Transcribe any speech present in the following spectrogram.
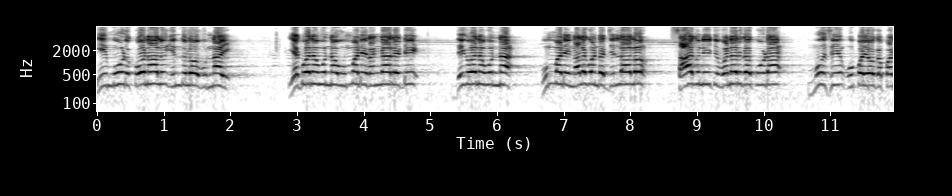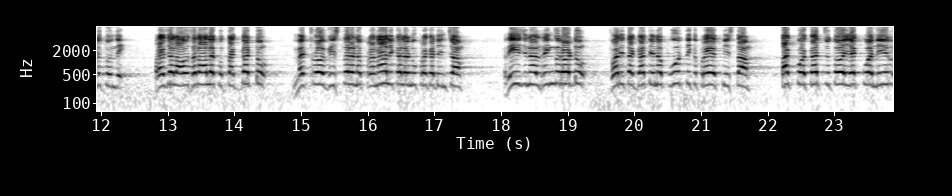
ఈ మూడు కోణాలు ఇందులో ఉన్నాయి. ఎగువన ఉన్న ఉమ్మడి రంగారెడ్డి దిగువన ఉన్న ఉమ్మడి నల్గొండ జిల్లాలో సాగునీటి వనరుగా కూడా మూసి ఉపయోగపడుతుంది. ప్రజల అవసరాలకు తగ్గట్టు మెట్రో విస్తరణ ప్రణాళికలను ప్రకటించాం. రీజనల్ రింగ్ రోడ్డు త్వరిత గతిన పూర్తికి ప్రయత్నిస్తాం. తక్కువ ఖర్చుతో ఎక్కువ నీరు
